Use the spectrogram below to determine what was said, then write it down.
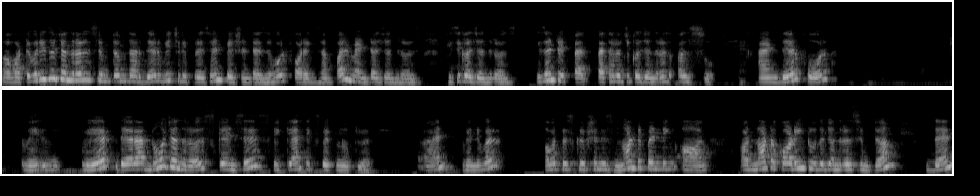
uh, whatever is the general symptoms are there which represent patient as a whole. For example mental generals physical generals isn't it? Pathological generals also. And therefore where there are no generals Kent says we can expect no cure. And whenever our prescription is not depending on or not according to the general symptom then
